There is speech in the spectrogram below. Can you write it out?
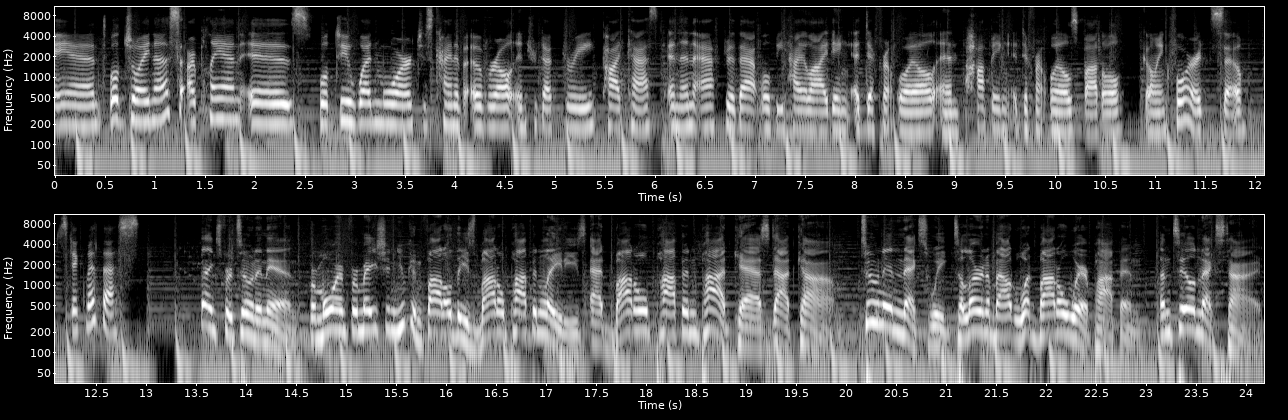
and will join us. Our plan is we'll do one more, just kind of overall introductory podcast. And then after that, we'll be highlighting a different oil and popping a different oils bottle going forward. So stick with us. Thanks for tuning in. For more information, you can follow these bottle popping ladies at bottlepoppinpodcast.com. Tune in next week to learn about what bottle we're popping. Until next time,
